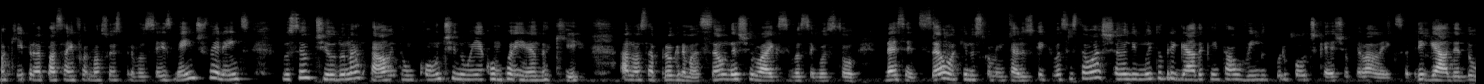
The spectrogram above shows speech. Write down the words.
aqui para passar informações para vocês bem diferentes do seu tio do Natal. Então continue acompanhando aqui a nossa programação. Deixa o like se você gostou dessa edição, aqui nos comentários o que, que vocês estão achando. E muito obrigada quem está ouvindo por podcast ou pela Alexa. Obrigada, Edu.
